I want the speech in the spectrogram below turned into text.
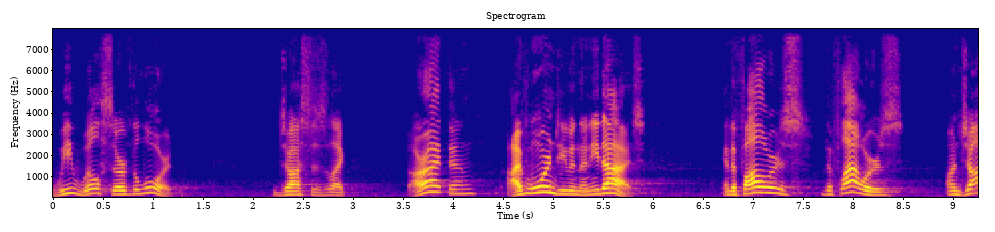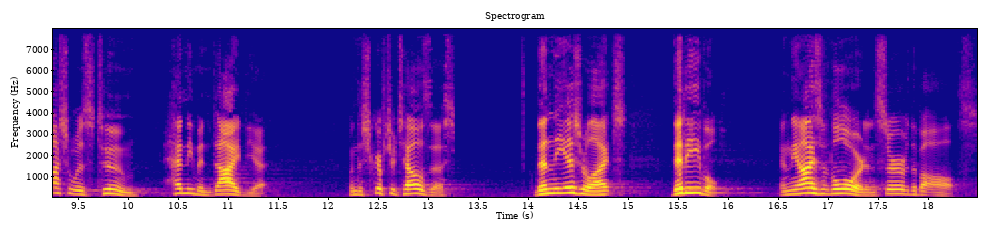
we will serve the Lord. Joshua is like, All right, then. I've warned you. And then he dies. And the followers, the flowers on Joshua's tomb hadn't even died yet. When the scripture tells us, Then the Israelites did evil in the eyes of the Lord and served the Baals.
